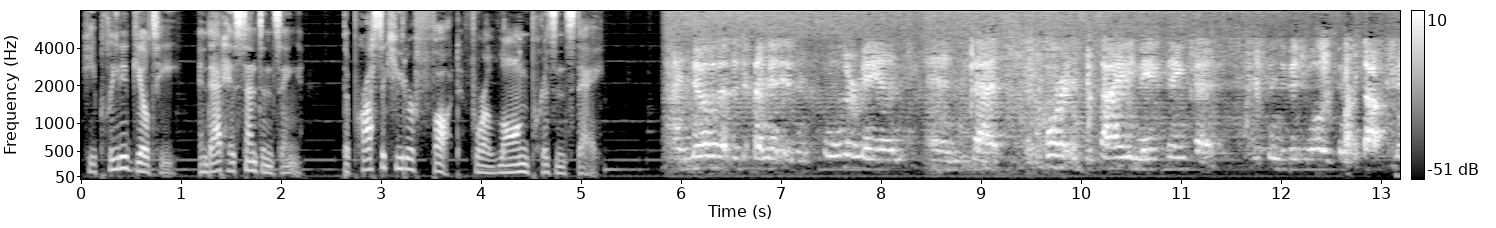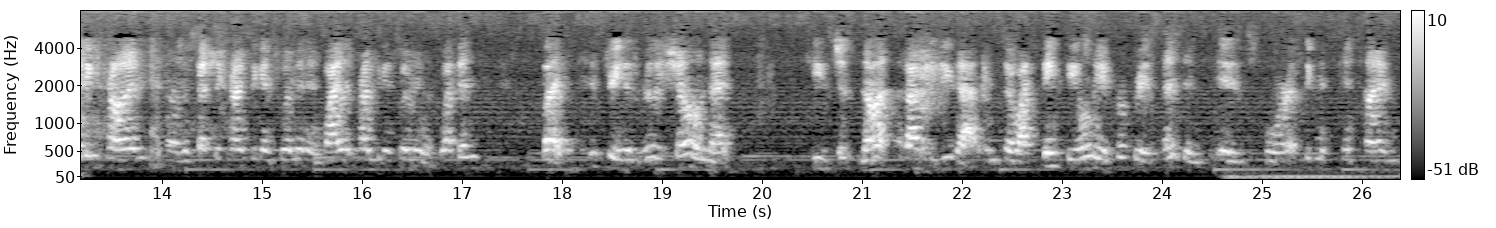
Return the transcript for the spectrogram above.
He pleaded guilty, and at his sentencing, the prosecutor fought for a long prison stay. I know that the defendant is older man and that the court and society may think that this individual is going to stop committing crimes, um, especially crimes against women and violent crimes against women with weapons. But history has really shown that he's just not about to do that. And so I think the only appropriate sentence is for a significant time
